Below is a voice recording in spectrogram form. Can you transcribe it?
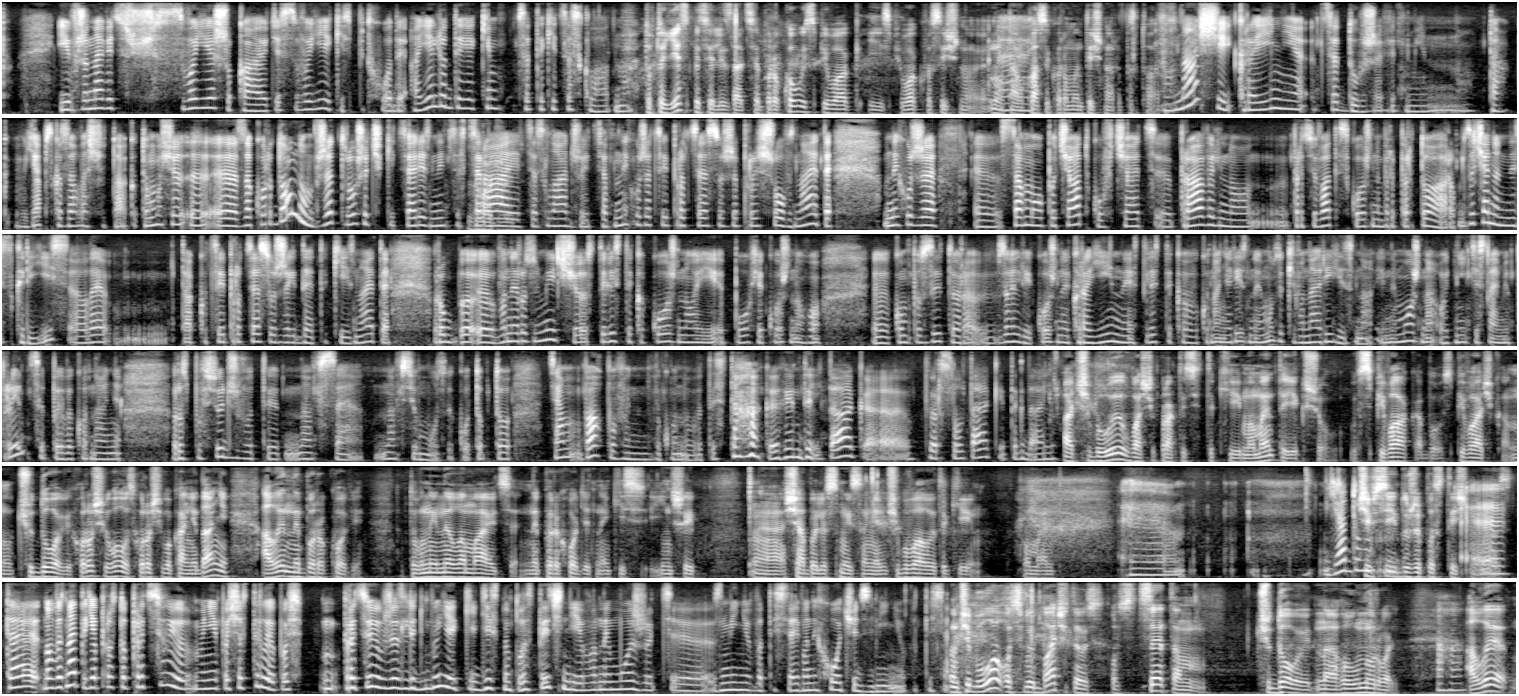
і вже навіть своє шукають, і свої якісь підходи. А є люди, яким все таки це складно. Тобто є спеціалізація бароковий співак і співак класичного, ну там е, класико-романтичного репертуару? В нашій країні це дуже відмінно. Так, я б сказала, що так. Тому що е, за кордоном вже трошечки ця різниця стирається, згладжується. В них вже цей процес вже пройшов. Знаєте, в них вже з самого початку вчать правильно працювати з кожним репертуаром. Звичайно, не скрізь, але так цей процес уже йде такий. Знаєте, е, вони розуміють, що стилістика кожної епохи, кожного е, композитора, взагалі кожної країни, стилістика виконання різної музики, вона різна. І не можна одні ті самі принципи виконання розповсюджувати на все, на всю музику. Тобто ця Бах повинен виконуватись так, Гендель так, Персел так і так далі. А чи були у вашій практиці такі моменти, якщо співак або співачка, ну чудові, хороший голос, хороші вокальні дані, але не барокові. Тобто вони не ламаються, не переходять на якийсь інший е, щабель осмислення. Чи бували такі моменти? Я думаю, Чи всі дуже пластичні? Е, та, ну, ви знаєте, я просто працюю, мені пощастило, я працюю вже з людьми, які дійсно пластичні, і вони можуть е, змінюватися, і вони хочуть змінюватися. Ну, Чи було, ось ви бачите, ось ось це там чудовий на головну роль, ага. але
